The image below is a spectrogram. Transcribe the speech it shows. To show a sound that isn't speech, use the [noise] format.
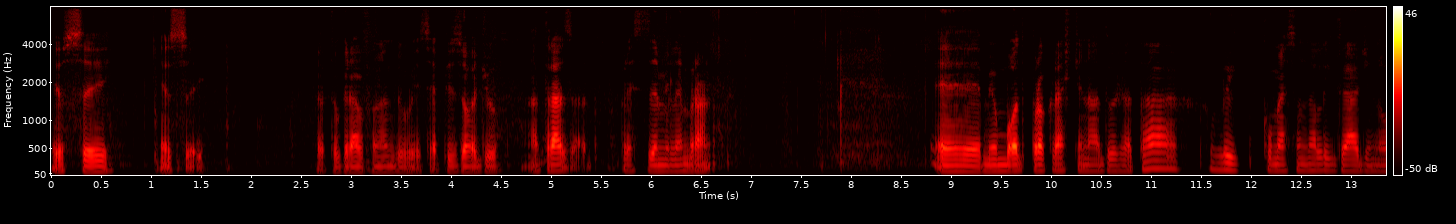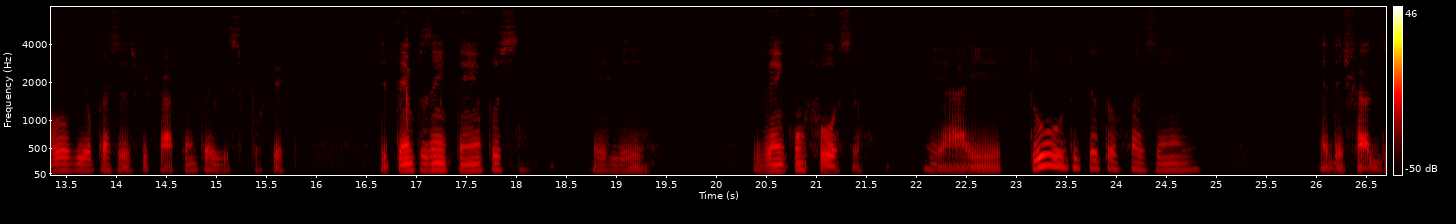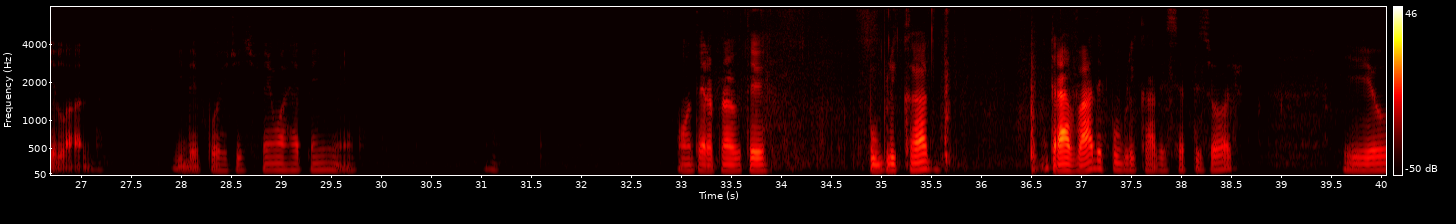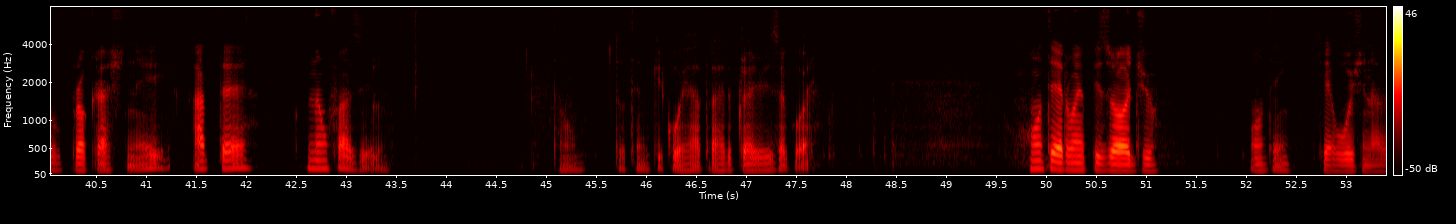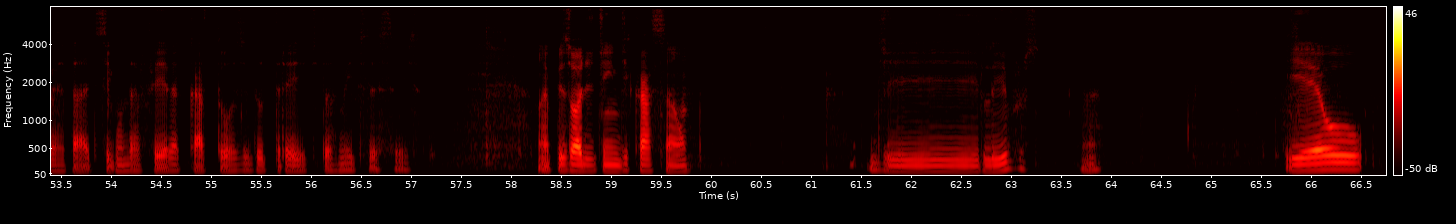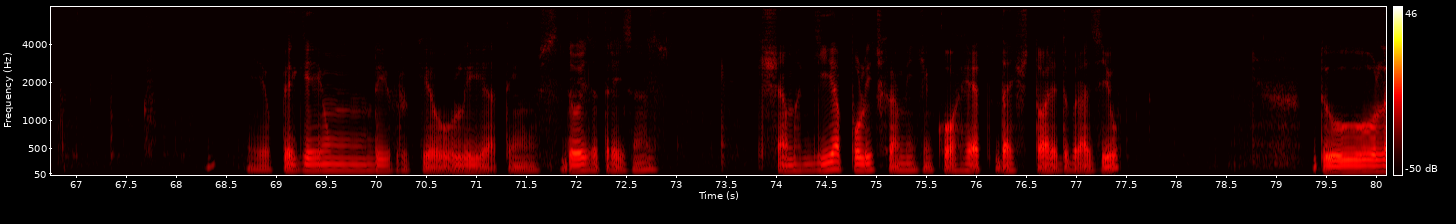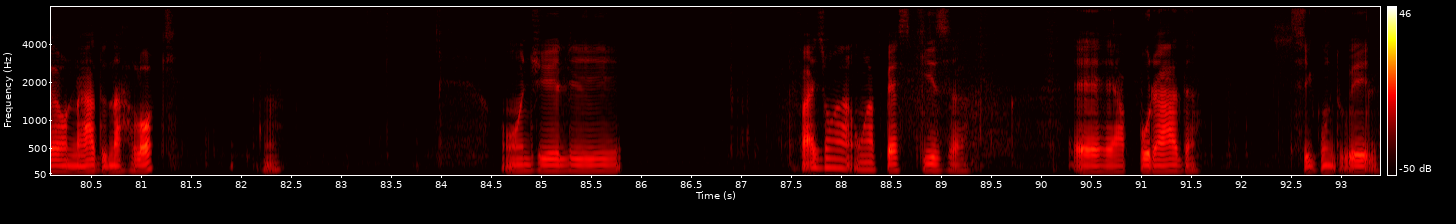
Eu sei, eu sei. Eu tô gravando esse episódio atrasado. Não precisa me lembrar não. É, meu modo procrastinador já tá começando a ligar de novo e eu preciso ficar atento a isso, porque de tempos em tempos ele vem com força. E aí tudo que eu estou fazendo é deixado de lado. E depois disso vem o arrependimento. Ontem era para eu ter publicado, gravado e publicado esse episódio. E eu procrastinei até não fazê-lo. Então, estou tendo que correr atrás do prejuízo agora. Ontem era um episódio. Ontem, que é hoje na verdade, segunda-feira, 14 de 3 de 2016. Um episódio de indicação de livros. Né? E eu eu peguei um livro que eu li há tem uns dois a três anos, que chama Guia Politicamente Incorreto da História do Brasil, do Leonardo Narlock, né? onde ele faz uma, uma pesquisa é, apurada, segundo ele,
